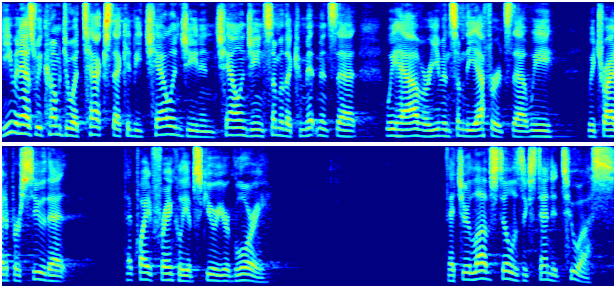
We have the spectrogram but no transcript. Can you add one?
even as we come to a text that can be challenging and challenging some of the commitments that we have, or even some of the efforts that we, we try to pursue that, that quite frankly obscure your glory, that your love still is extended to us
